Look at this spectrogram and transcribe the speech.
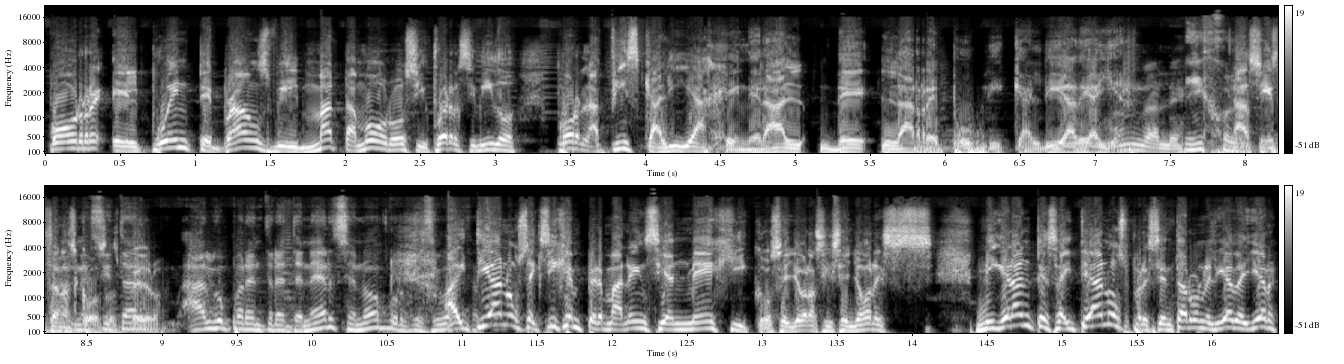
por el puente Brownsville Matamoros y fue recibido por la Fiscalía General de la República el día de ayer. Híjole, Así están las cosas, Pedro. Algo para entretenerse, ¿no? Porque si a- Haitianos exigen permanencia en México, señoras y señores. Migrantes haitianos presentaron el día de ayer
